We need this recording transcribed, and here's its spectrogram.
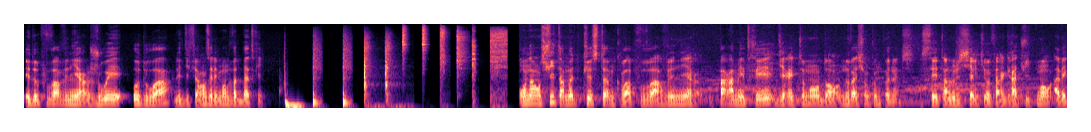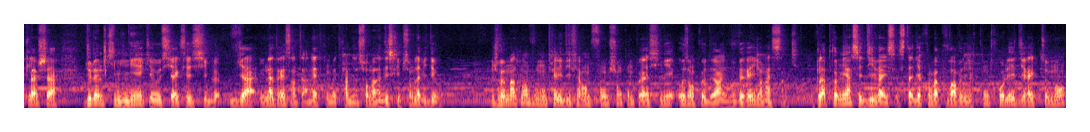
et de pouvoir venir jouer au doigt les différents éléments de votre batterie. On a ensuite un mode custom qu'on va pouvoir venir paramétrer directement dans Novation Components. C'est un logiciel qui est offert gratuitement avec l'achat du Lunchkey Mini et qui est aussi accessible via une adresse internet qu'on mettra bien sûr dans la description de la vidéo. Je veux maintenant vous montrer les différentes fonctions qu'on peut assigner aux encodeurs et vous verrez il y en a 5. Donc la première c'est Device, c'est-à-dire qu'on va pouvoir venir contrôler directement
